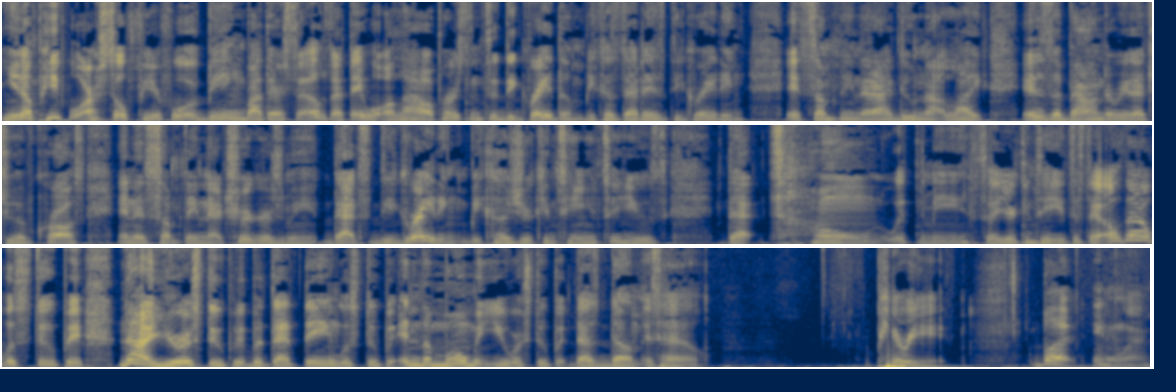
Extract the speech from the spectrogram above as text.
you know, people are so fearful of being by themselves that they will allow a person to degrade them because that is degrading. It's something that I do not like. It is a boundary that you have crossed and it's something that triggers me. That's degrading because you continue to use that tone with me. So you're continuing to say, oh, that was stupid. Not you're stupid, but that thing was stupid. In the moment you were stupid, that's dumb as hell. Period. But anyway,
